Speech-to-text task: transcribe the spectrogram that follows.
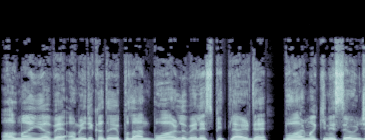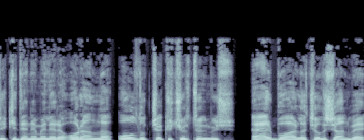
Almanya ve Amerika'da yapılan buharlı Velespitlerde buhar makinesi önceki denemelere oranla oldukça küçültülmüş. Eğer buharla çalışan ve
